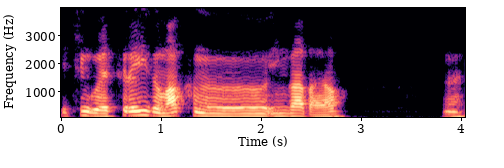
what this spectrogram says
이 친구의 트레이드 마크인가 봐요. 예.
